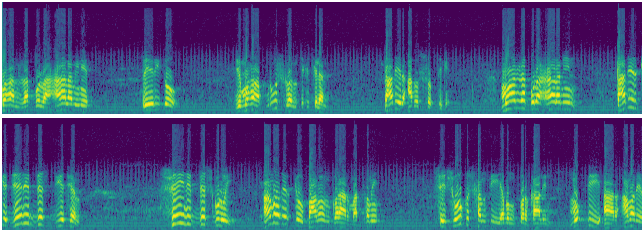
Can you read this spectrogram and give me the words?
মহান রাব্বুল আলামিনের প্রেরিত যে মহাপুরুষগণ এসেছিলেন, তাদের আদর্শ থেকে। আলামিন তাদেরকে যে নির্দেশ দিয়েছেন, সেই নির্দেশগুলোই আমাদেরকেও পালন করার মাধ্যমে সেই সুখ, শান্তি এবং পরকালীন মুক্তি আর আমাদের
